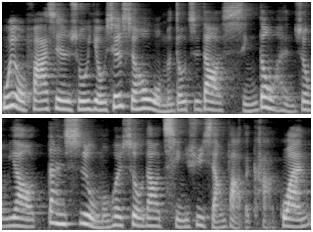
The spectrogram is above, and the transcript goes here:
我有发现说，有些时候我们都知道行动很重要，但是我们会受到情绪想法的卡关。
